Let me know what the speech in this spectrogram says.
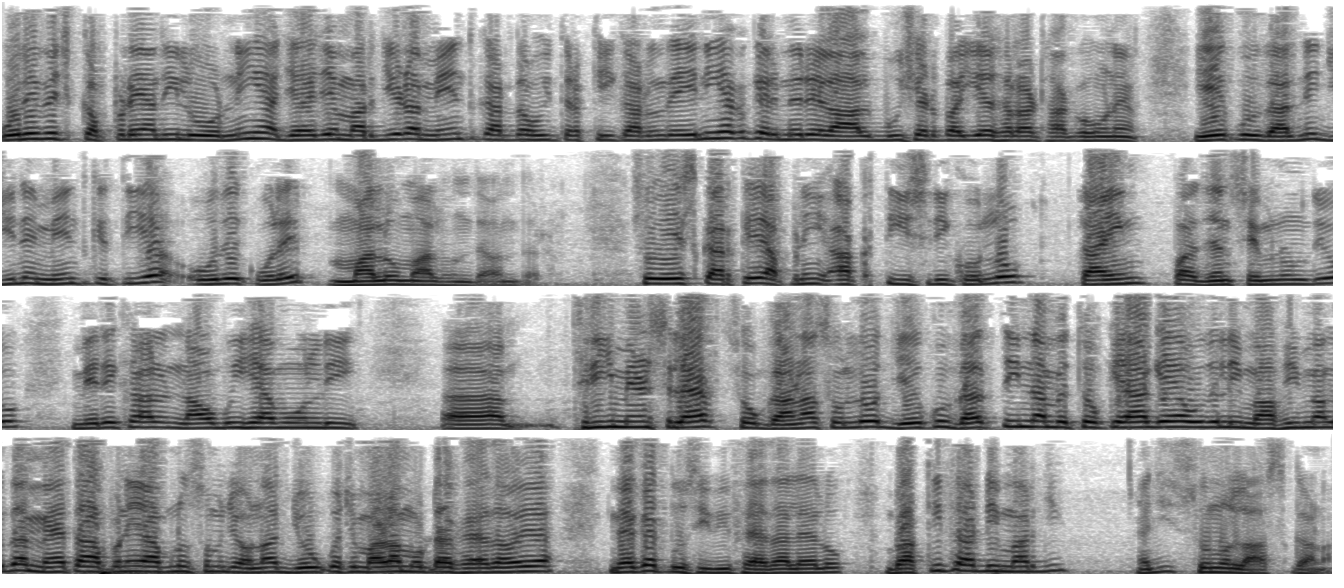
ਉਹਦੇ ਵਿੱਚ ਕੱਪੜਿਆਂ ਦੀ ਲੋੜ ਨਹੀਂ ਹੈ, ਜਿਹੇ ਜੇ ਮਰਜ਼ੀ ਜਿਹੜਾ ਮਿਹਨਤ ਕਰਦਾ ਉਹੀ ਤਰੱਕੀ ਕਰ ਲੈਂਦਾ। ਇਹ ਨਹੀਂ ਹੈ ਕਿ ਮੇਰੇ ਲਾਲ ਬੂਸ਼ਟ ਪਾਈਏ ਸਾਲਾ ਠੱਗ ਹੋਣਾ ਹੈ। ਇਹ ਕੋਈ ਗੱਲ ਨਹੀਂ, ਜਿਹਨੇ ਮਿਹਨਤ ਕੀਤੀ ਹੈ ਉਹਦੇ ਕੋਲੇ ਮਾਲੋ ਮਾਲ ਹੁੰਦਾ ਅੰਦਰ। ਸੋ ਇਸ ਕਰਕੇ ਆਪਣੀ ਅੱਖ ਤੀਸਰੀ ਖੋਲੋ ਟਾਈਮ ਭਜਨ ਸਿਮਰਨ ਨੂੰ ਦਿਓ। ਮੇਰੇ ਖਿਆਲ now we have only 3 minutes left so ਗਾਣਾ ਸੁਣ ਲਓ। ਜੇ ਕੋਈ ਗਲਤੀ ਨਾ ਮੇਥੋਂ ਕਿਹਾ ਗਿਆ, ਉਹਦੇ ਲਈ ਮਾਫੀ ਮੰਗਦਾ। ਮੈਂ ਤਾਂ ਆਪਣੇ ਆਪ ਨੂੰ ਸਮਝਾਉਣਾ, ਜੋ ਕੁਝ ਮਾੜਾ ਮੋਟਾ ਫਾਇਦਾ ਹੋਇਆ, ਮੈਂ ਕਿਹਾ ਤੁਸੀਂ ਵੀ ਫਾਇਦਾ ਲੈ ਲਓ। ਬਾਕੀ ਤੁਹਾਡੀ ਮਰਜ਼ੀ। ਹਾਂਜੀ, ਸੁਣੋ ਲਾਸਟ ਗਾਣਾ।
